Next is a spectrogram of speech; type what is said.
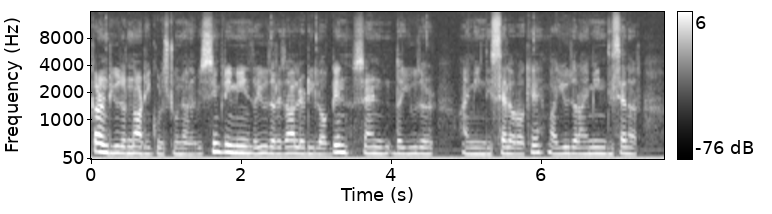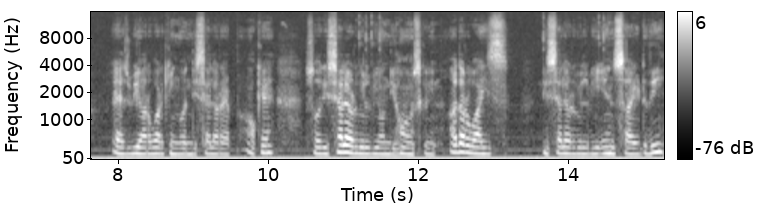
current user not equals to null which simply means the user is already logged in send the user I mean the seller okay? By user I mean the seller as we are working on the seller app okay? So the seller will be on the home screen. Otherwise the seller will be inside the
